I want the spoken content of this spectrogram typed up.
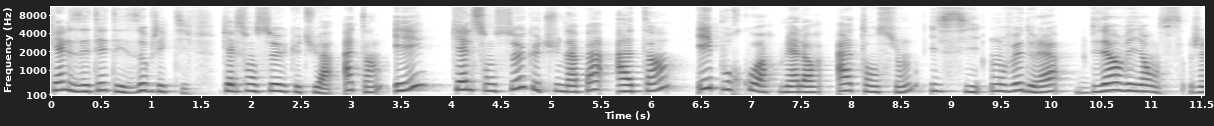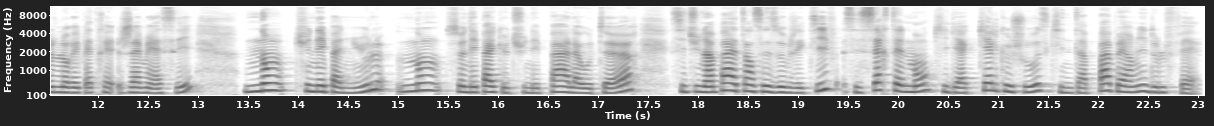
quels étaient tes objectifs? Quels sont ceux que tu as atteints? Et quels sont ceux que tu n'as pas atteints et pourquoi? Mais alors attention, ici on veut de la bienveillance. Je ne le répéterai jamais assez. Non, tu n'es pas nul. Non, ce n'est pas que tu n'es pas à la hauteur. Si tu n'as pas atteint ces objectifs, c'est certainement qu'il y a quelque chose qui ne t'a pas permis de le faire.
